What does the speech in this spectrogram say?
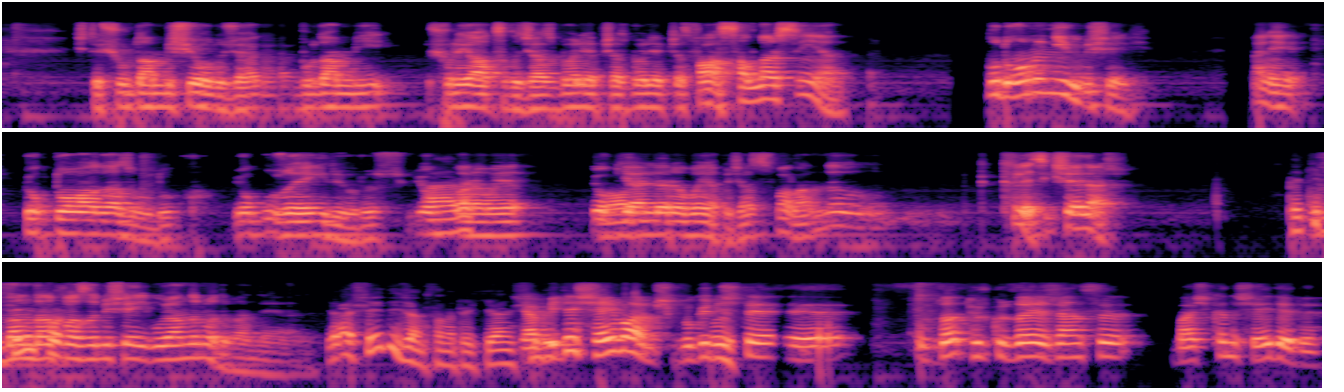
İşte şuradan bir şey olacak. Buradan bir şuraya atılacağız. Böyle yapacağız, böyle yapacağız falan sallarsın ya. Bu da onun gibi bir şey. Hani yok doğalgaz bulduk. Yok uzaya gidiyoruz. Yok Evet. arabaya yok Doğru. yerli araba yapacağız falan. Klasik şeyler. Peki Bundan şey daha fazla bir şey uyandırmadı bende yani. ya şey diyeceğim sana peki yani Ya şimdi bir de şey varmış. Bugün Buyur. işte e, Uza, Türk Uzay Ajansı Başkanı şey dedi.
